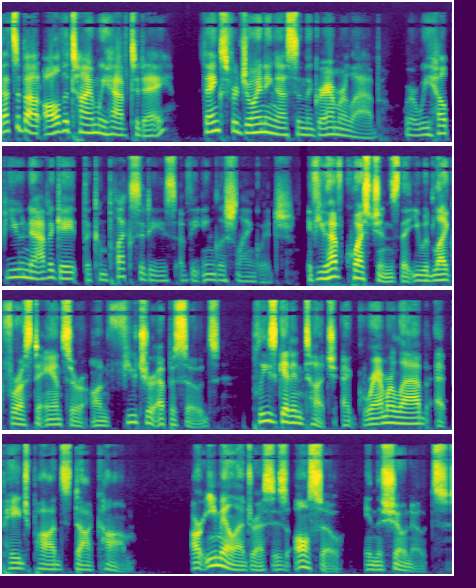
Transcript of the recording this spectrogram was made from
That's about all the time we have today. Thanks for joining us in the Grammar Lab, where we help you navigate the complexities of the English language. If you have questions that you would like for us to answer on future episodes, please get in touch at grammarlab at pagepods.com. Our email address is also in the show notes.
